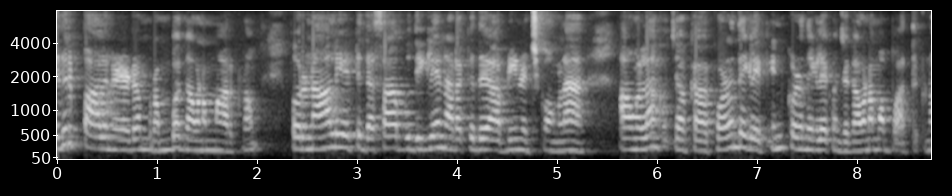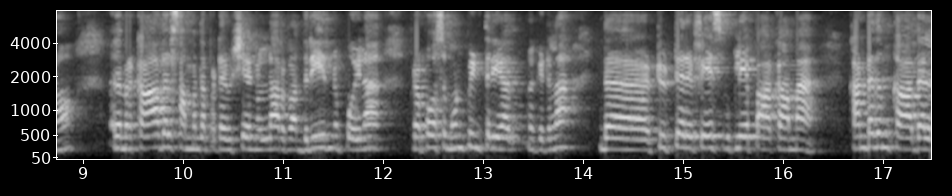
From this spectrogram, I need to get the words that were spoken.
எதிர்ப்பாளனிடம் ரொம்ப கவனமாக இருக்கணும். இப்போ ஒரு நாலு எட்டு தசாபுதிகளே நடக்குது அப்படின்னு வச்சுக்கோங்களேன். அவங்களாம் கொஞ்சம் க குழந்தைகளை பெண் குழந்தைகளை கொஞ்சம் கவனமாக பார்த்துக்கணும். அதே மாதிரி காதல் சம்மந்தப்பட்ட விஷயங்கள்லாம் இருக்கும். திடீர்னு போயெலாம் ப்ரப்போஸ் முன்பின் தெரியாதவங்க கிட்டலாம் இந்த ட்விட்டர் ஃபேஸ்புக்லேயே பார்க்காம கண்டதும் காதல்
